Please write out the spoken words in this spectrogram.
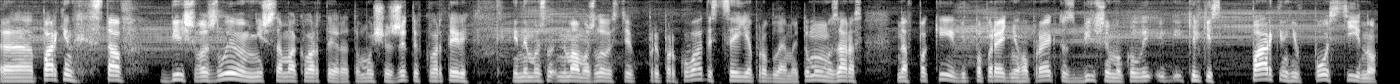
Е, Паркінг став більш важливим, ніж сама квартира, тому що жити в квартирі і нема можливості припаркуватись, це є проблемою. Тому ми зараз навпаки від попереднього проекту збільшуємо коли кількість паркінгів постійно.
